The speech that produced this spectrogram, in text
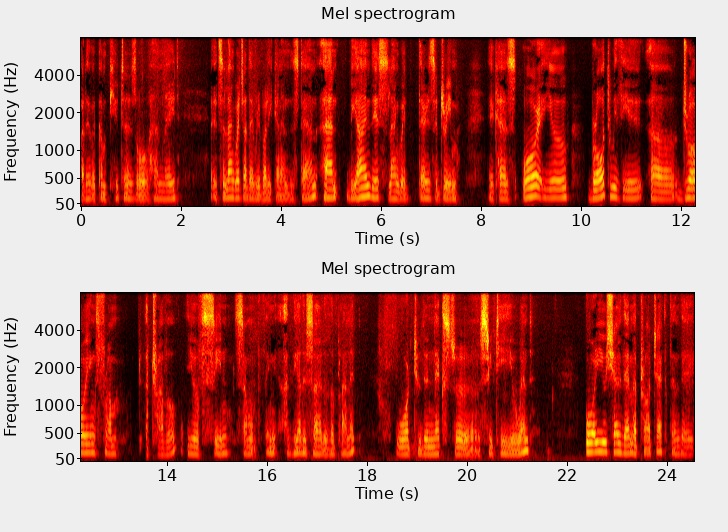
whatever computers or handmade, it's a language that everybody can understand. And behind this language, there is a dream because, or you brought with you uh, drawings from a travel, you have seen something at the other side of the planet or to the next uh, city you went, or you show them a project and they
